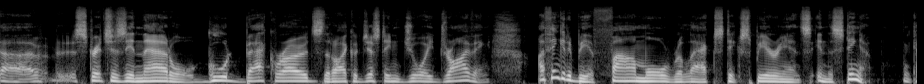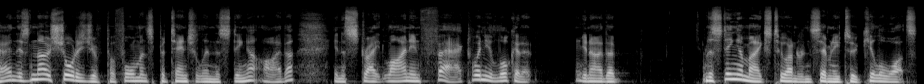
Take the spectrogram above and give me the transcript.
uh, stretches in that or good back roads that I could just enjoy driving, I think it'd be a far more relaxed experience in the Stinger. Okay, and there's no shortage of performance potential in the Stinger either in a straight line. In fact, when you look at it, you know, the The Stinger makes 272 kilowatts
